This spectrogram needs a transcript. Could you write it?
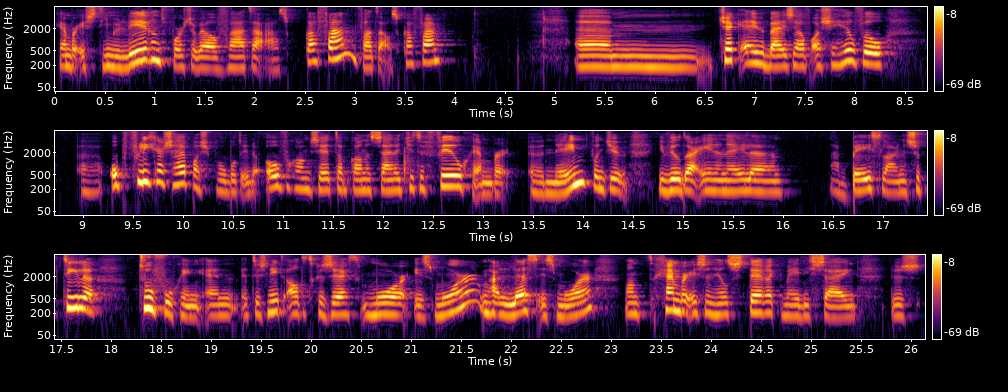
gember is stimulerend voor zowel vata als kapha. Vata als kapha. Um, check even bij jezelf als je heel veel uh, opvliegers hebt, als je bijvoorbeeld in de overgang zit, dan kan het zijn dat je te veel gember uh, neemt. Want je, je wil daarin een hele nou, baseline, een subtiele toevoeging. En het is niet altijd gezegd more is more, maar less is more. Want gember is een heel sterk medicijn. Dus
